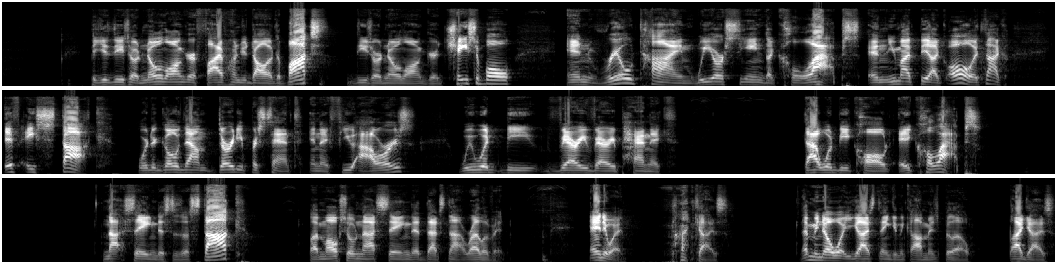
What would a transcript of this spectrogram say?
Because these are no longer $500 a box. These are no longer chaseable. In real time, we are seeing the collapse. And you might be like, oh, it's not. If a stock were to go down 30% in a few hours, we would be very, very panicked. That would be called a collapse. Not saying this is a stock, but I'm also not saying that that's not relevant. Anyway, bye guys. Let me know what you guys think in the comments below. Bye guys.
